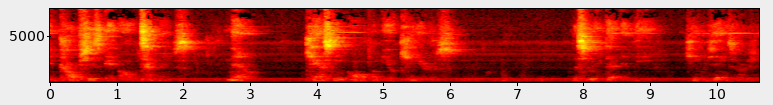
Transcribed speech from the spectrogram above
and cautious at all times. Now, casting all of your cares. Let's read that in the King James Version.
